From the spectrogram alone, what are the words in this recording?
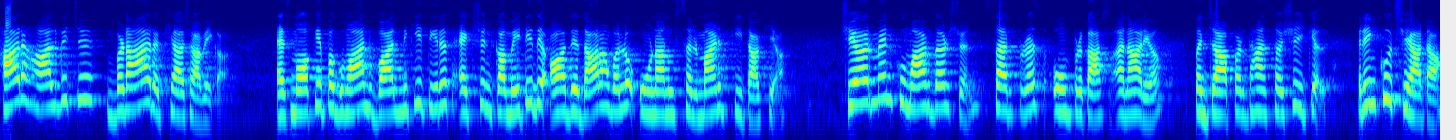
ਹਰ ਹਾਲ ਵਿੱਚ ਬਣਾਇਆ ਰੱਖਿਆ ਜਾਵੇਗਾ। ਇਸ ਮੌਕੇ ਭਗਵਾਨ ਵਾਲਮੀਕੀ ਤੀਰਥ ਐਕਸ਼ਨ ਕਮੇਟੀ ਦੇ ਅਹੁਦੇਦਾਰਾਂ ਵੱਲੋਂ ਉਹਨਾਂ ਨੂੰ ਸਨਮਾਨਿਤ ਕੀਤਾ ਗਿਆ। ਚੇਅਰਮੈਨ ਕੁਮਾਰ ਦਰਸ਼ਨ, ਸਰਪ੍ਰਸਤ ਓਮ ਪ੍ਰਕਾਸ਼ ਅਨਾਰਿਆ, ਪੰਜਾਬ ਪ੍ਰਧਾਨ ਸ਼ਸ਼ੀ ਗਿੱਲ, ਰਿੰਕੂ ਛਿਆਟਾ,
